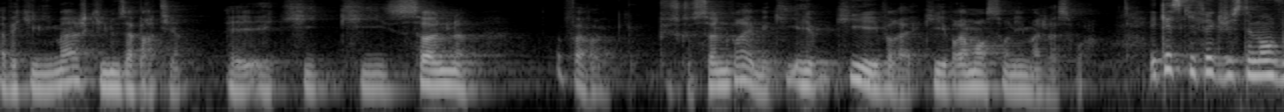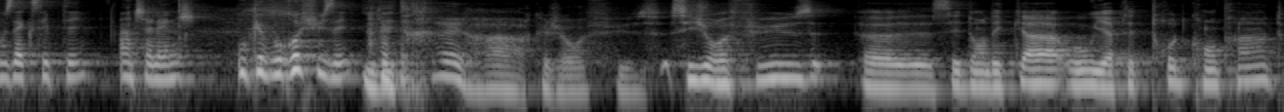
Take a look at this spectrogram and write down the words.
avec une image qui nous appartient et, qui, qui, sonne, enfin, puisque sonne vrai, mais qui est, qui est vrai, qui est vraiment son image à soi. Et qu'est-ce qui fait que justement vous acceptez un challenge ou que vous refusez Il est très rare que je refuse. Si je refuse, euh, c'est dans des cas où il y a peut-être trop de contraintes,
